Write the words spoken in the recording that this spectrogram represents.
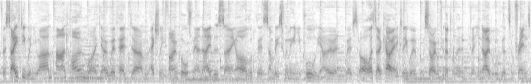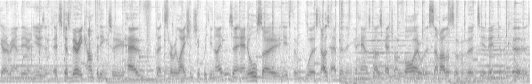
for safety when you aren't, aren't home, like, you know, we've had um, actually phone calls from our neighbours saying, oh, look, there's somebody swimming in your pool, you know, and we've said, oh, that's okay, actually, we're, we're sorry, we forgot to let, let, you know, but we've got some friends go around there and use it. It's just very comforting to have that sort of relationship with your neighbours, and also if the worst does happen and your house does catch on fire or there's some other sort of emergency event that occurs,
